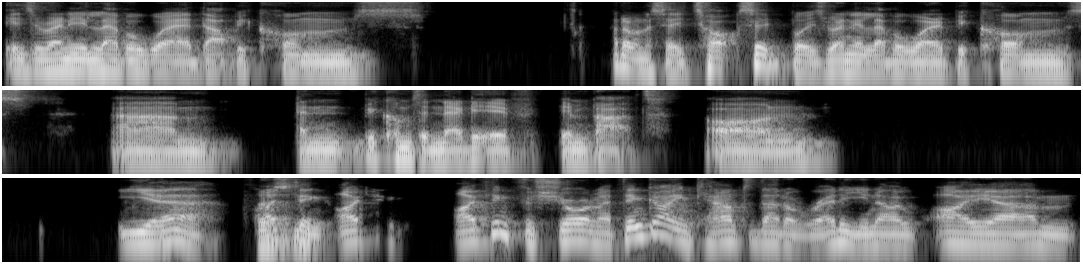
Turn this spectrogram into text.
Is there any level where that becomes? I don't want to say toxic, but is there any level where it becomes um, and becomes a negative impact on yeah, I think I I think for sure, and I think I encountered that already. You know, I um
